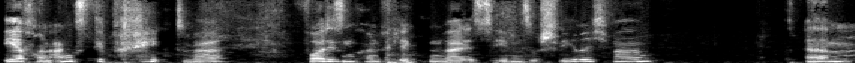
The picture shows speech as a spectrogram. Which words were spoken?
eher von Angst geprägt war vor diesen Konflikten, weil es eben so schwierig war. Ähm,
